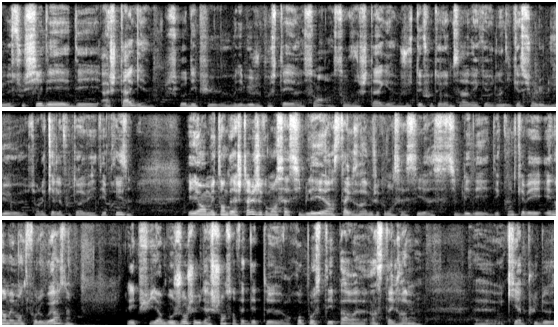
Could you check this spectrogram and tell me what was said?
me soucier des, hashtags. Puisqu'au début, au début, je postais sans, sans hashtag, juste des photos comme ça avec euh, l'indication du lieu sur lequel la photo avait été prise. Et en mettant des hashtags, j'ai commencé à cibler Instagram, j'ai commencé à ci- à cibler des, comptes qui avaient énormément de followers. Et puis un beau jour, j'ai eu la chance en fait d'être euh, reposté par euh, Instagram, euh, qui a plus de,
